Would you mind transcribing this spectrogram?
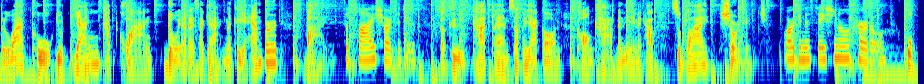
หรือว่าถูกหยุดยั้งขัดขวาง โดยอะไรสักอย่างนั่นคือ hampered by supply shortages ก็คือขาดแคลนทรัพยากรของขาดนั่นเองนะครับ supply shortage organizational hurdle อุป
